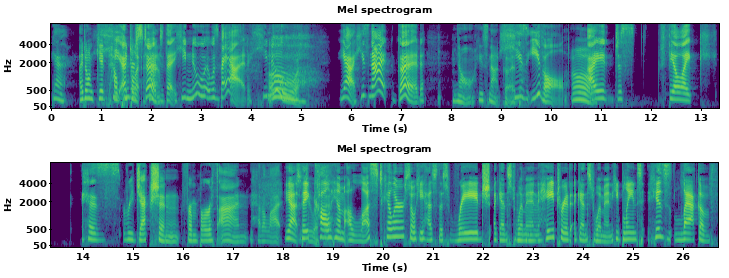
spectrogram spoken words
yeah. I don't get how he people understood yeah. that he knew it was bad. He knew. Oh. Yeah, he's not good. No, he's not good. He's evil. oh, I just feel like his rejection from birth on had a lot. Yeah, they call it. him a lust killer. So he has this rage against women, Mm-hmm. hatred against women. He blames his lack of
